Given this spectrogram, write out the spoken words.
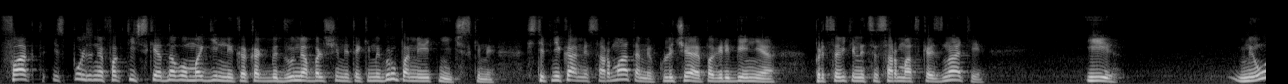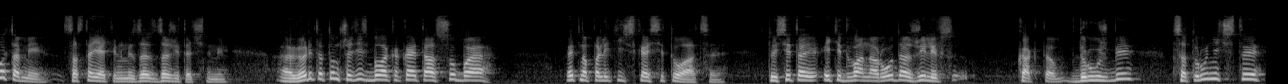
факт использования фактически одного могильника как бы двумя большими такими группами этническими, степняками, сарматами, включая погребение представительницы сарматской знати и миотами состоятельными, зажиточными, э, говорит о том, что здесь была какая-то особая этнополитическая ситуация. То есть это, эти два народа жили как-то в дружбе, в сотрудничестве.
